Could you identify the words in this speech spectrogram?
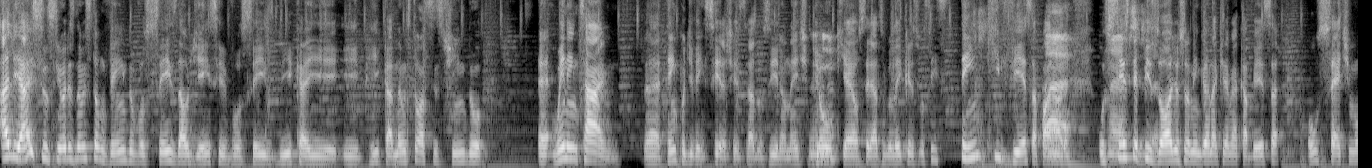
Aliás, se os senhores não estão vendo, vocês da audiência, vocês, Dica e, e Rica, não estão assistindo é, Winning Time né, Tempo de Vencer, acho que eles traduziram, né? HBO, uhum. que é o seriado sobre o Lakers, vocês têm que ver essa parada. Ah, o é, sexto episódio, ver. se não me engano, aqui na minha cabeça, ou o sétimo,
